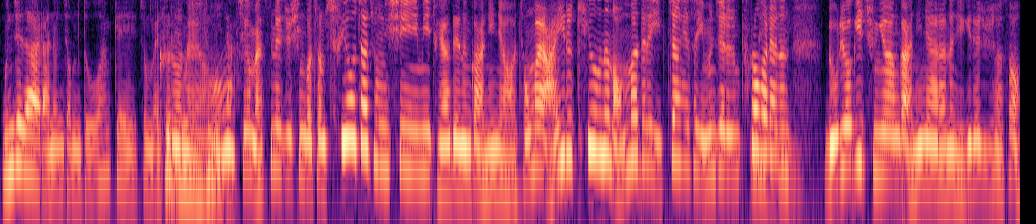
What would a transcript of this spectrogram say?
문제다라는 점도 함께 좀 말씀드리고 그러네요. 싶습니다. 지금 말씀해 주신 것처럼 수요자 중심이 돼야 되는 거 아니냐. 정말 아이를 키우는 엄마들의 입장에서 이 문제를 좀 풀어가려는 네. 노력이 중요한 거 아니냐라는 얘기를 해주셔서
